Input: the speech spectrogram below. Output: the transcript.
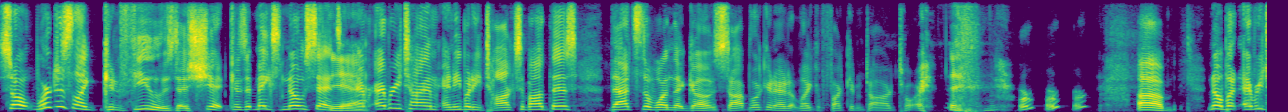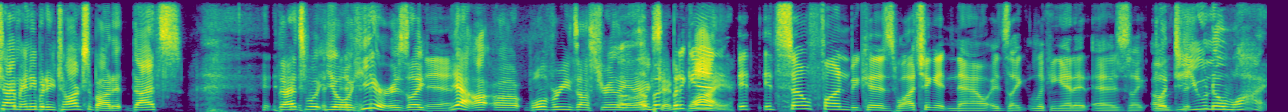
So we're just like confused as shit because it makes no sense. Yeah. Ev- Every time anybody talks about this, that's the one that goes. Stop looking at it like a fucking dog toy. um, no, but every time anybody talks about it, that's that's what you'll hear is like, Yeah. yeah, uh, uh, Wolverine's Australian Uh, accent. But, but again, Why? it it's so fun because watching it now, it's like looking at it as like, oh, but do th- you know why?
